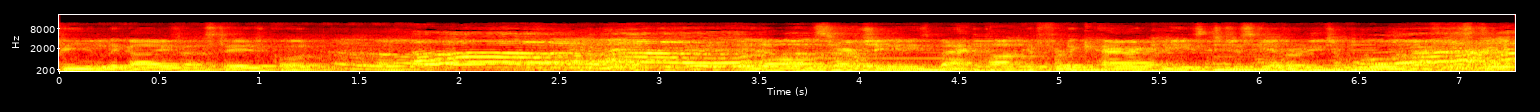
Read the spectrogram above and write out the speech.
feel the guys on stage going, oh, you know, and searching in his back pocket for the car keys to just get ready to roll off the stage.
